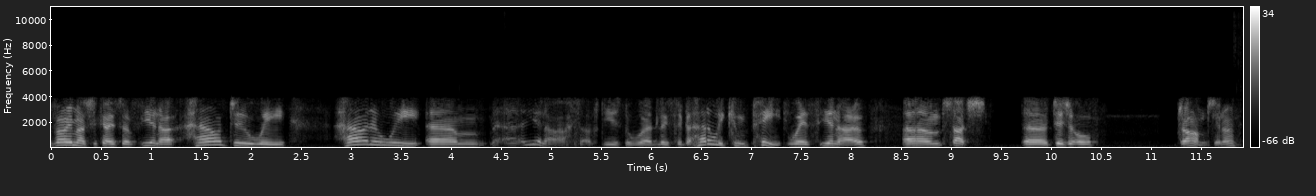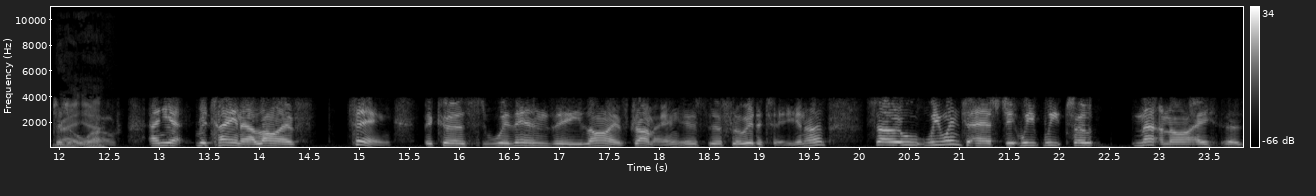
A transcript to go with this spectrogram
very much a case of, you know, how do we, how do we, um, uh, you know, I sort of use the word loosely, but how do we compete with, you know, um, such uh, digital drums, you know, digital Right, yeah. world, and yet retain our live thing because within the live drumming is the fluidity, you know. So we went to SG. We we so Matt and I, the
